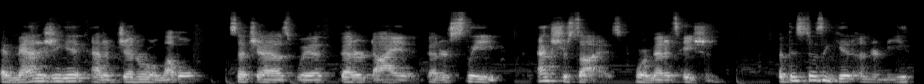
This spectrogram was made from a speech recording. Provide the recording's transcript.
and managing it at a general level, such as with better diet, better sleep, exercise, or meditation. But this doesn't get underneath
